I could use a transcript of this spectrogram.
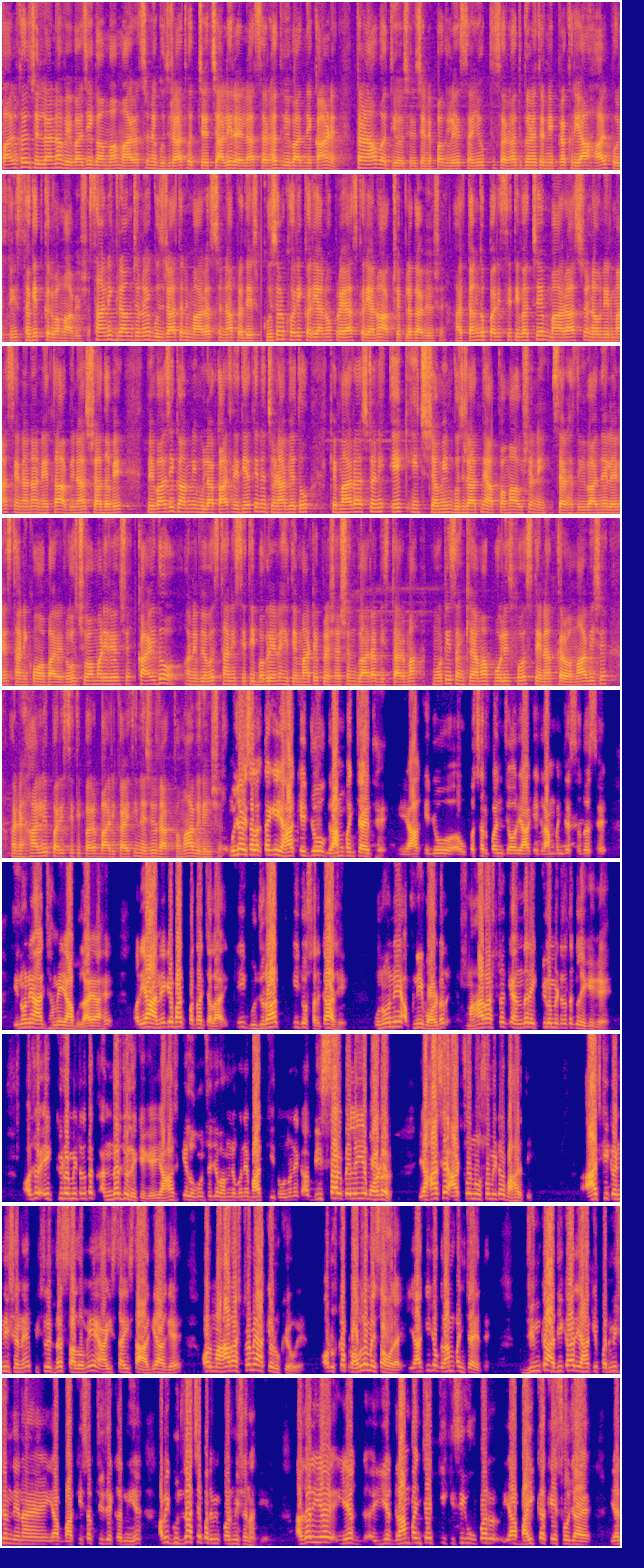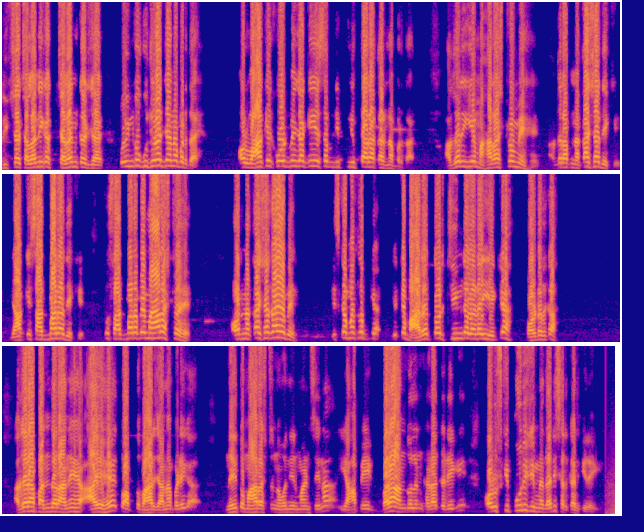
પાલઘર જિલ્લાના વેવાજી ગામમાં મહારાષ્ટ્ર અને ગુજરાત વચ્ચે ચાલી રહેલા સરહદ વિવાદને કારણે તણાવ વધ્યો છે, જેને પગલે સંયુક્ત સરહદ ગણતરીની પ્રક્રિયા હાલ પૂરતી સ્થગિત કરવામાં આવી છે. સ્થાનિક ગ્રામજનોએ ગુજરાત અને મહારાષ્ટ્રના પ્રદેશ ઘૂસણખોરી કર્યાનો પ્રયાસ કર્યાનો આક્ષેપ લગાવ્યો છે. આ તંગ પરિસ્થિતિ વચ્ચે મહારાષ્ટ્ર નવનિર્માણ સેનાના નેતા અવિનાશ જાદવે વેવાજી ગામની મુલાકાત લીધી હતી અને જણાવ્યું હતું કે મહારાષ્ટ્રની એક ઇંચ જમીન ગુજરાતને આપવામાં આવશે નહીં સરહદ વિવાદને લઈને સ્થાનિકોમાં ભારે રોષ જોવા મળી રહ્યો છે કાયદો અને વ્યવસ્થાની સ્થિતિ બગડે નહીં તે માટે પ્રશાસન દ્વારા વિસ્તારમાં મોટી સંખ્યામાં પોલીસ ફોર્સ તૈનાત કરવામાં આવી છે અને હાલની પરિસ્થિતિ પર બારીકાઈથી નજર રાખવામાં આવી રહી છે मुझे ऐसा लगता है कि यहाँ के जो ग्राम पंचायत है यहाँ के जो उप सरपंच और यहाँ के ग्राम पंचायत सदस्य है इन्होंने आज हमें यहाँ बुलाया है और यहाँ आने के बाद पता चला कि गुजरात की जो सरकार है, उन्होंने अपनी बॉर्डर महाराष्ट्र के अंदर एक किलोमीटर तक लेके गए। और जो एक किलोमीटर तक अंदर जो लेके गए, यहाँ के लोगों से जब हम लोगों ने बात की तो उन्होंने कहा, बीस साल पहले ये बॉर्डर यहाँ से 800-900 मीटर बाहर थी। आज की कंडीशन है, पिछले दस सालों में आहिस्ता आहिस्ता आगे आ गए और महाराष्ट्र में आके रुके हुए और उसका प्रॉब्लम ऐसा हो रहा है कि यहाँ की जो ग्राम पंचायत है, जिनका अधिकार यहाँ की परमिशन देना है या बाकी सब चीज़ें करनी है, अभी गुजरात से परमिशन आती है। अगर ये ये ये ग्राम पंचायत की किसी के ऊपर या बाइक का केस हो जाए या रिक्शा चलाने का चलन कट जाए तो इनको गुजरात जाना पड़ता है। और वहाँ के कोर्ट में जाके ये सब निपटारा करना पड़ता है। अगर ये महाराष्ट्र में है, अगर आप नकाशा देखें, यहाँ के सात बारह देखें तो सात बारह पे महाराष्ट्र है और नकाशा गायब है। इसका मतलब क्या? ये क्या भारत और चीन का लड़ाई है क्या? बॉर्डर का। अगर आप अंदर आने, आए हैं तो आपको बाहर जाना पड़ेगा। नहीं तो महाराष्ट्र नवनिर्माण सेना यहाँ पे एक बड़ा आंदोलन खड़ा करेगी और उसकी पूरी ज़िम्मेदारी सरकार की रहेगी।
